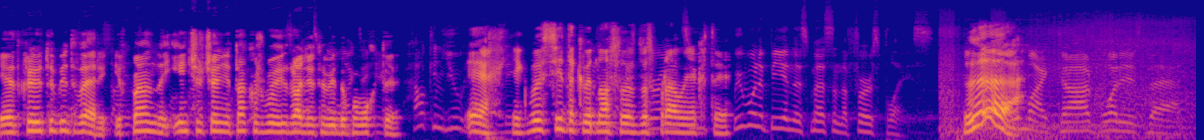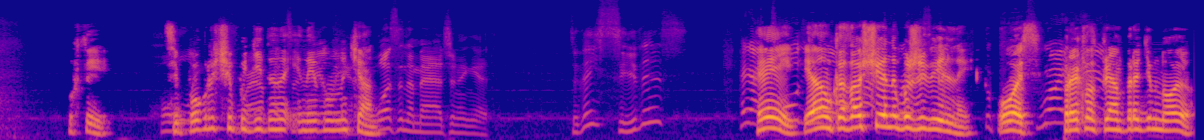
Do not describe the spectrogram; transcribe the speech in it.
Я відкрию тобі двері і впевнений, інші вчені також будуть раді тобі допомогти. Ех, якби всі так відносились до справи, як ти. Е! Ух ти. Ці погручі подібні і на інопланетян. Гей, я вам казав, що я не божевільний. Ось, приклад прямо переді мною.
